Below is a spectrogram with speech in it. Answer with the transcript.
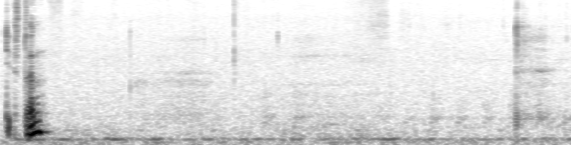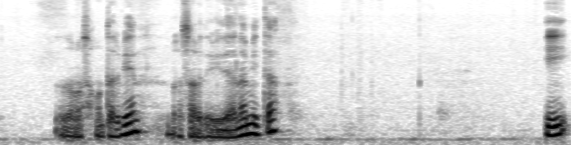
Aquí están. Los vamos a juntar bien. Los vamos a dividir a la mitad. Y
